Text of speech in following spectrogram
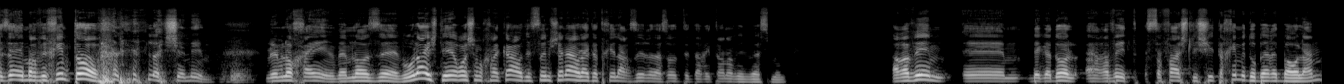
זה, הם מרוויחים טוב, אבל הם לא ישנים, והם לא חיים, והם לא זה, ואולי שתהיה ראש המחלקה עוד 20 שנה, אולי תתחיל להחזיר לעשות את ה-return of investment. ערבים, אה, בגדול, הערבית, השפה השלישית הכי מדוברת בעולם,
